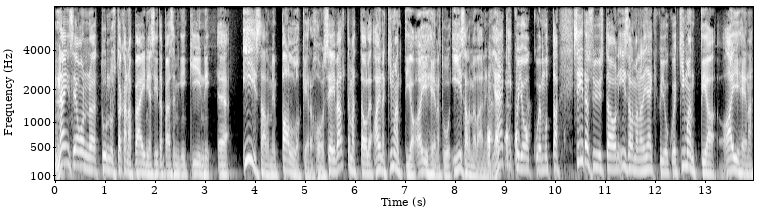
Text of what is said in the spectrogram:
Näin se on tunnus takana päin ja siitä pääsemmekin kiinni. Äh, Iisalmen pallokerhoon. Se ei välttämättä ole aina kimanttia aiheena tuo iisalmelainen jääkiekkojoukkue, mutta siitä syystä on iisalmelainen jääkiekkojoukkue kimanttia aiheena.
